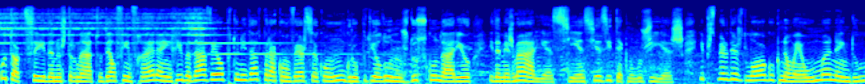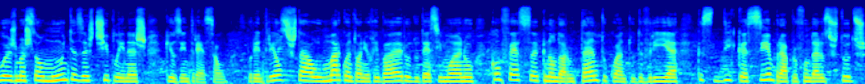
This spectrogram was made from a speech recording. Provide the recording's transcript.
O toque de saída no externato Delfim Ferreira, em Ribadave, é a oportunidade para a conversa com um grupo de alunos do secundário e da mesma área, ciências e tecnologias. E perceber desde logo que não é uma nem duas, mas são muitas as disciplinas que os interessam. Por entre eles está o Marco António Ribeiro, do décimo ano, confessa que não dorme tanto quanto deveria, que se dedica sempre a aprofundar os estudos,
